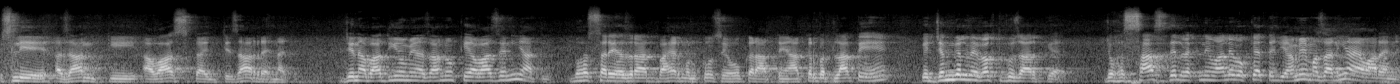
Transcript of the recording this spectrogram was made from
اس لیے اذان کی آواز کا انتظار رہنا چاہیے۔ جن آبادیوں میں اذانوں کی آوازیں نہیں آتی، بہت سارے حضرات باہر ملکوں سے ہو کر آتے ہیں، آ کر بتلاتے ہیں کہ جنگل میں وقت گزار کے آئے جو حساس دل رکھنے والے، وہ کہتے ہیں جی ہمیں مزہ نہیں آیا وہاں رہنے۔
